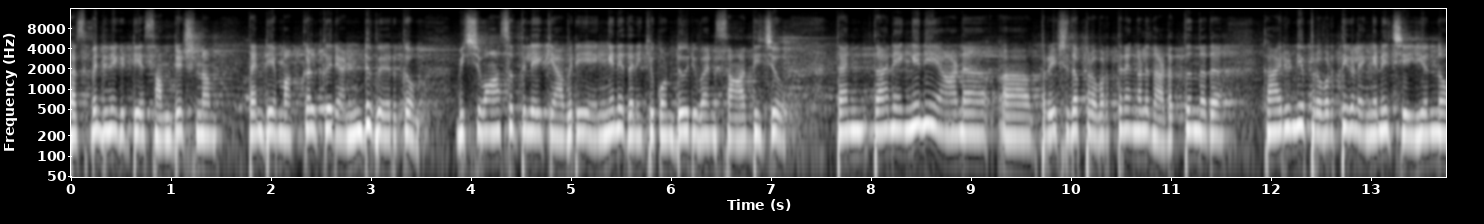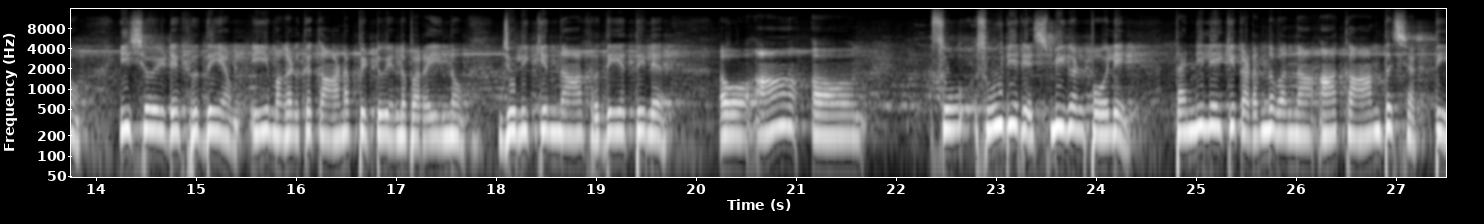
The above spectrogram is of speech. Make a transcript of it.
ഹസ്ബൻഡിന് കിട്ടിയ സംരക്ഷണം തന്റെ മക്കൾക്ക് രണ്ടു പേർക്കും വിശ്വാസത്തിലേക്ക് അവരെ എങ്ങനെ തനിക്ക് കൊണ്ടുവരുവാൻ സാധിച്ചു? തൻ താൻ എങ്ങനെയാണ് പ്രേക്ഷിത പ്രവർത്തനങ്ങൾ നടത്തുന്നത്? കാരുണ്യ പ്രവർത്തികൾ എങ്ങനെ ചെയ്യുന്നു? ഈശോയുടെ ഹൃദയം ഈ മകൾക്ക് കാണപ്പെട്ടു എന്ന് പറയുന്നു. ജ്വലിക്കുന്ന ആ ഹൃദയത്തിൽ ആ, സൂ- സൂര്യരശ്മികൾ പോലെ തന്നിലേക്ക് കടന്നു വന്ന ആ കാന്തശക്തി.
